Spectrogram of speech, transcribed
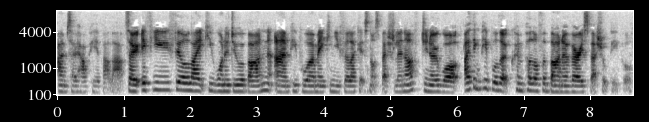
I'm so happy about that. So if you feel like you want to do a bun and people are making you feel like it's not special enough, do you know what? I think people that can pull off a bun are very special people.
